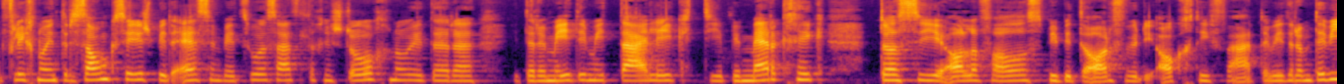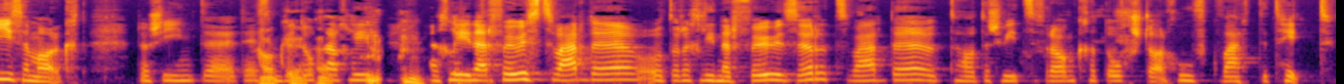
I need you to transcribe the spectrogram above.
vielleicht noch interessant war bei der SMB zusätzlich ist doch noch in der, in der Medienmitteilung die Bemerkung, dass sie allenfalls bei Bedarf würde aktiv werden, wieder am Devisenmarkt. Da scheint äh, die SMB okay. doch auch ein bisschen, ein bisschen nervös zu werden oder ein bisschen nervöser zu werden, da der Schweizer Franken doch stark aufgewertet hat.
